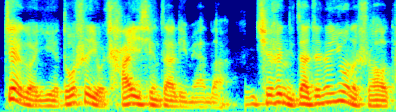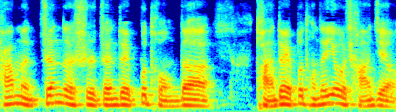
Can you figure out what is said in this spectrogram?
这个也都是有差异性在里面的。其实你在真正用的时候，他们真的是针对不同的团队、不同的业务场景、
